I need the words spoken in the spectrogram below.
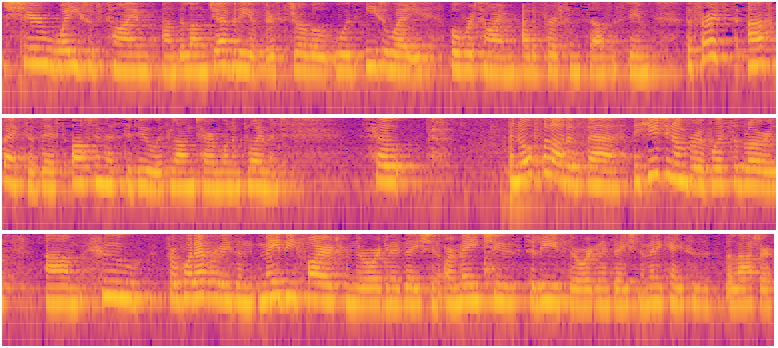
sheer weight of time and the longevity of their struggle would eat away over time at a person's self esteem. The first aspect of this often has to do with long term unemployment. So, an awful lot of, uh, a huge number of whistleblowers um, who, for whatever reason, may be fired from their organisation or may choose to leave their organisation, in many cases it's the latter,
